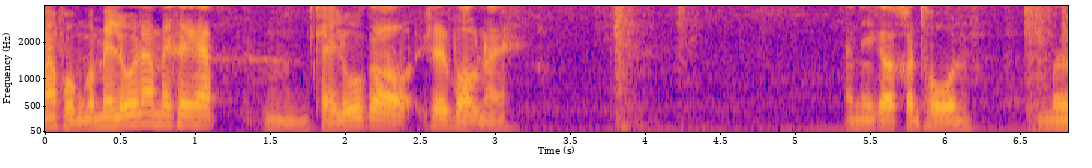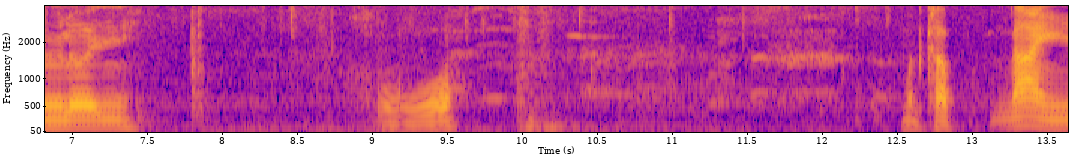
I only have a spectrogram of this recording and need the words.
มากผมก็ไม่รู้นะไม่เคยครับ อืมใครรู้ก็ช่วยบอกหน่อย อันนี้ก็คอนโทรลมือเลยนี่โห มันขับง่ายจ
